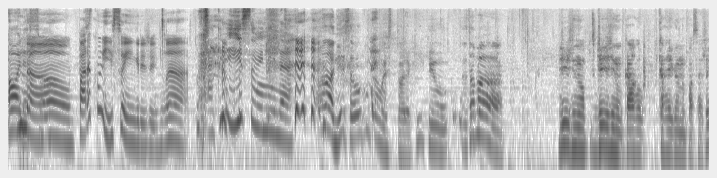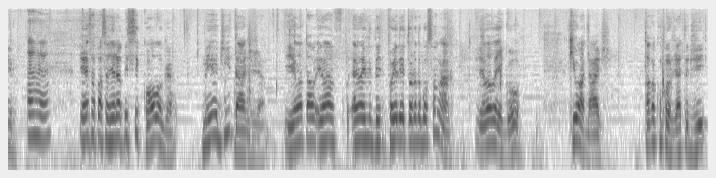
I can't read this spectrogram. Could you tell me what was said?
Olha só. Não, para com isso, Ingrid. Ah. Ah, que isso, menina? Falar nisso, eu vou contar uma história aqui que eu, eu tava dirigindo, dirigindo um carro carregando um passageiro. Aham. E essa passageira é psicóloga, meia de idade já. E ela, tava, ela, ela foi eleitora do Bolsonaro. E ela alegou que o Haddad tava com o projeto de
